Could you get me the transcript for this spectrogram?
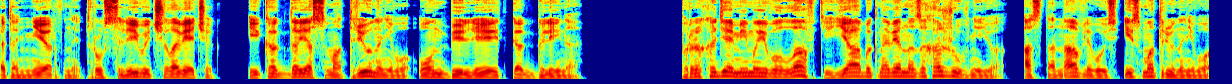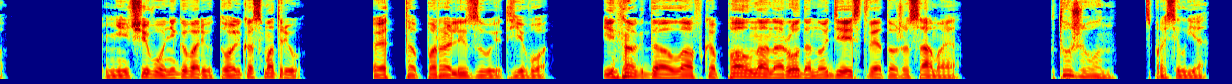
«Это нервный, трусливый человечек, и когда я смотрю на него, он белеет, как глина. Проходя мимо его лавки, я обыкновенно захожу в нее, останавливаюсь и смотрю на него. Ничего не говорю, только смотрю. Это парализует его. Иногда лавка полна народа, но действие то же самое. «Кто же он?» — спросил я.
